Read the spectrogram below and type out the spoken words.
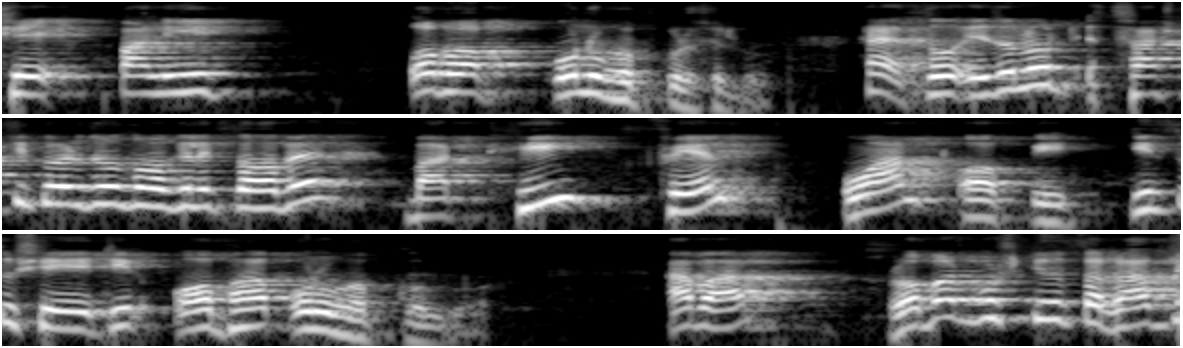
সে পানির অভাব অনুভব করেছিল। হ্যাঁ তো এই জন্য শাস্তি করার জন্য তোমাকে লিখতে হবে but he fell one of it কিন্তু সে এটির অভাব অনুভব করল। আবার রবার্ট বুশ কিন্তু তার রাজ্য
